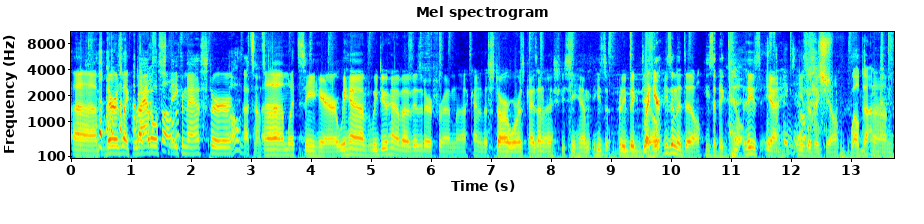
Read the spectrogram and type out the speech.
Um, there's like rattlesnake master. Oh, that sounds fun. Um, let's see here. We have, we do have a visitor from uh, kind of the Star Wars guys. I don't know if you see him. He's a pretty big deal. Right here? He's in the dill. He's a big deal. He's yeah. big he's a big deal. Well done. Um,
